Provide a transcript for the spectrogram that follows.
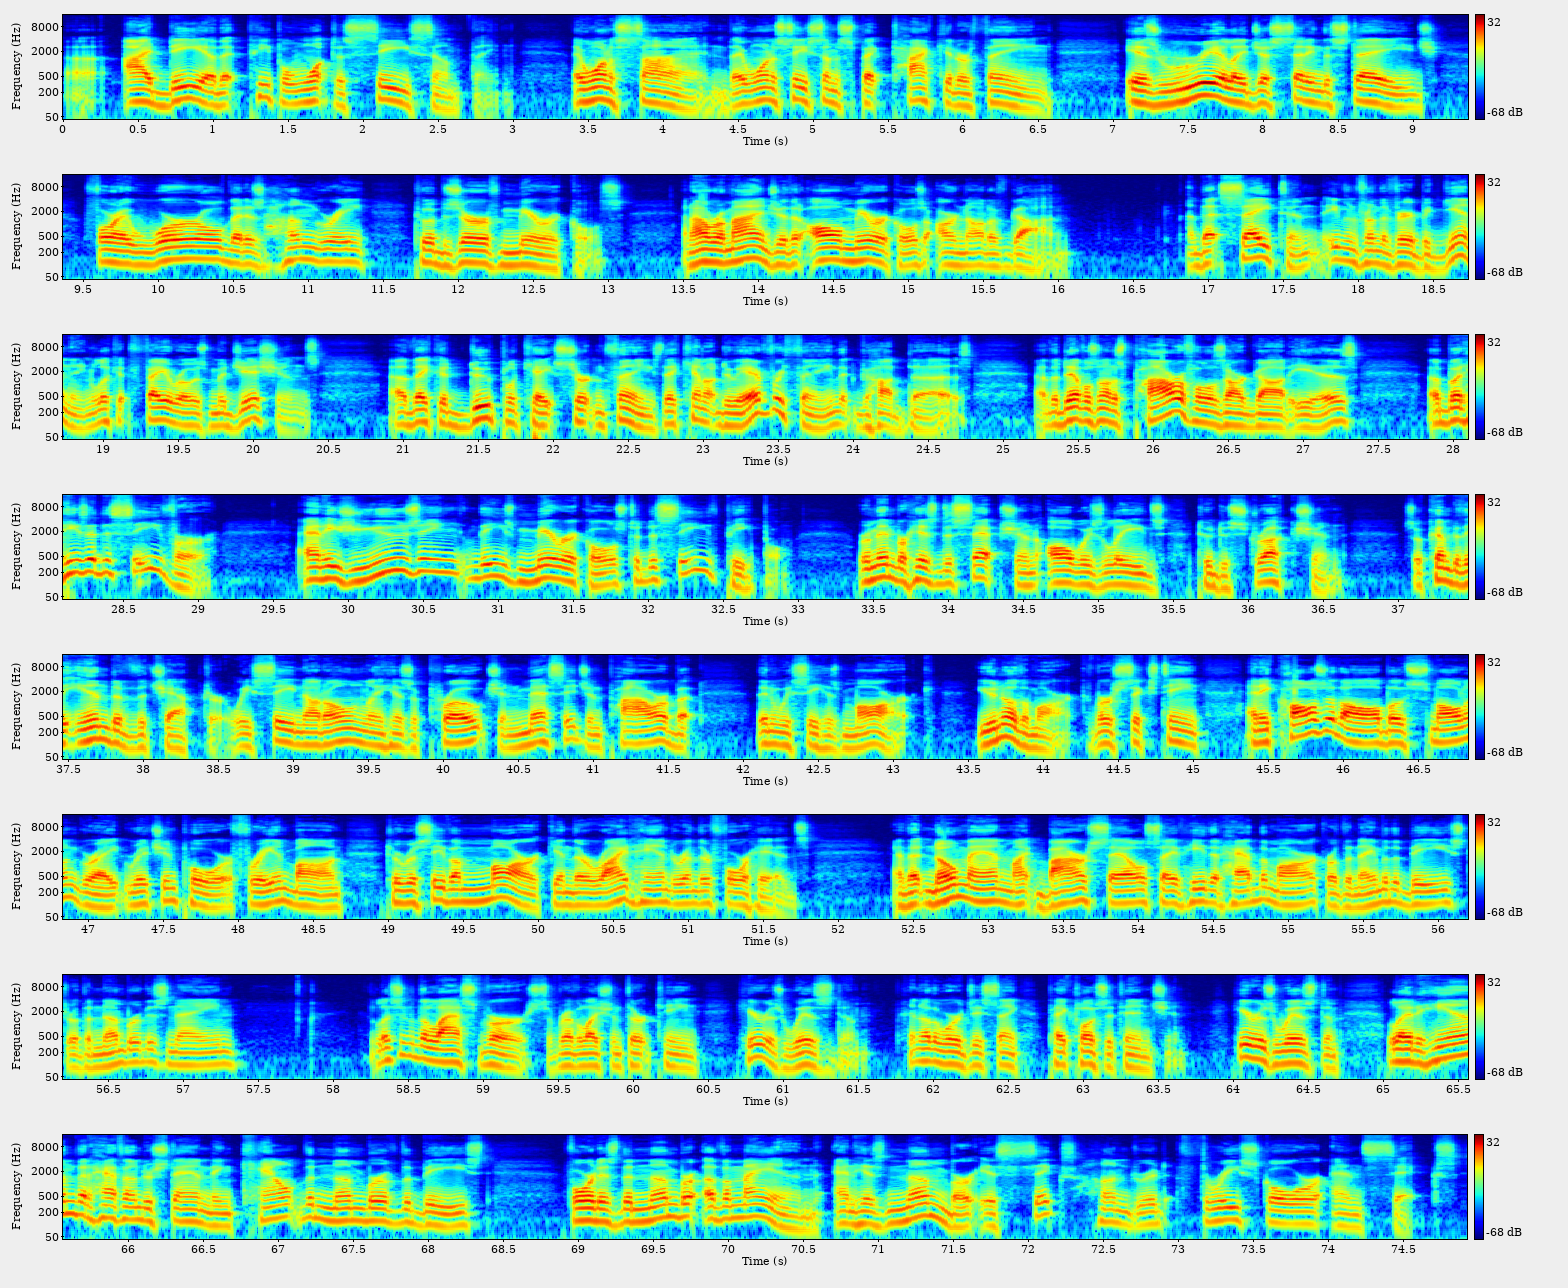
uh, idea that people want to see something, they want a sign, they want to see some spectacular thing, is really just setting the stage for a world that is hungry to observe miracles. And I'll remind you that all miracles are not of God. And that Satan, even from the very beginning, look at Pharaoh's magicians. Uh, they could duplicate certain things. They cannot do everything that God does. Uh, the devil's not as powerful as our God is, uh, but he's a deceiver. And he's using these miracles to deceive people. Remember, his deception always leads to destruction. So, come to the end of the chapter, we see not only his approach and message and power, but then we see his mark. You know the mark. Verse 16 And he causeth all, both small and great, rich and poor, free and bond, to receive a mark in their right hand or in their foreheads, and that no man might buy or sell save he that had the mark, or the name of the beast, or the number of his name. Listen to the last verse of Revelation 13. Here is wisdom. In other words, he's saying, pay close attention. Here is wisdom. Let him that hath understanding count the number of the beast, for it is the number of a man, and his number is six hundred threescore and six.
